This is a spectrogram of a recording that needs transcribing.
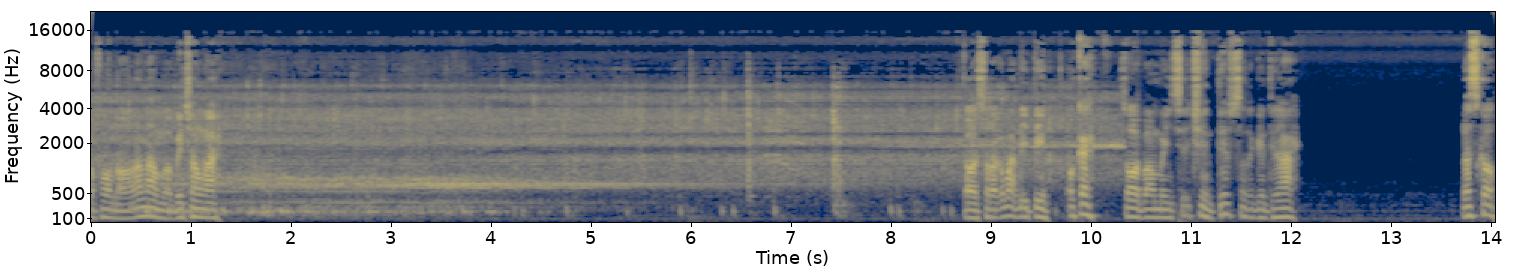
Còn phòng đó nó nằm ở bên trong này. Rồi sau đó các bạn đi tìm. Ok, rồi và mình sẽ chuyển tiếp sang game thứ hai. Let's go.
